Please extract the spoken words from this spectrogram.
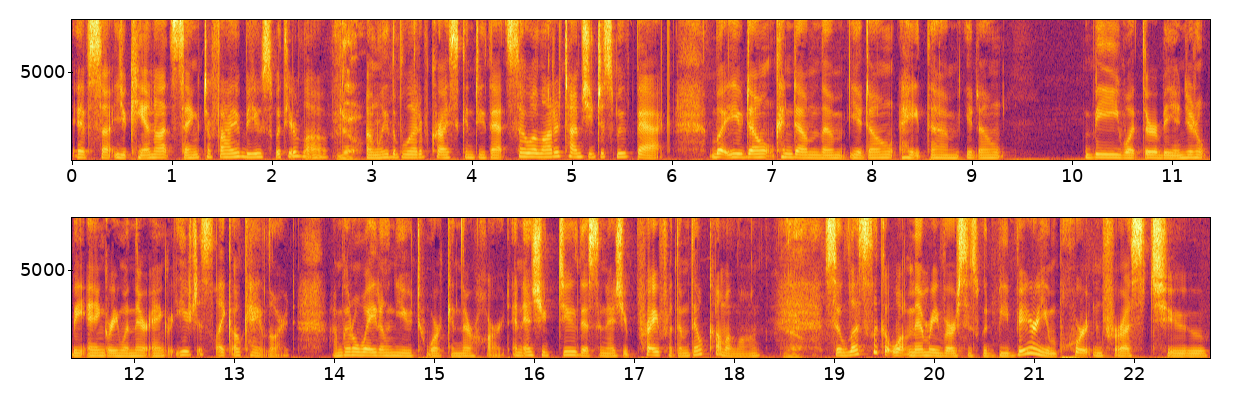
If so, you cannot sanctify abuse with your love. No. Only the blood of Christ can do that. So a lot of times you just move back, but you don't condemn them, you don't hate them, you don't be what they're being. You don't be angry when they're angry. You're just like, okay, Lord, I'm going to wait on you to work in their heart. And as you do this and as you pray for them, they'll come along. Yeah. So let's look at what memory verses would be very important for us to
